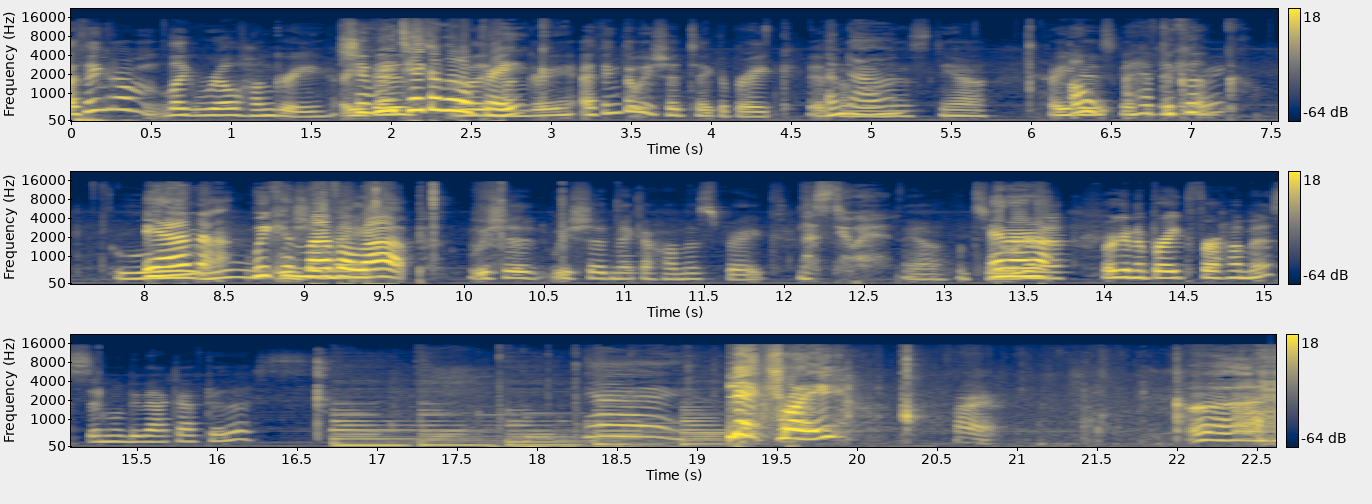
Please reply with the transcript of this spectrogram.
I think I'm like real hungry. Are you Should we take a little really break? Hungry? I think that we should take a break. If I'm I'm, down. honest, yeah. Are you Oh, guys? I good have to break? cook. Ooh, And we can should level make- up. We should we should make a hummus break. Let's do it. Yeah, let's do And it. We're gonna we're gonna break for hummus, and we'll be back after this. Yay. Literally. All right.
